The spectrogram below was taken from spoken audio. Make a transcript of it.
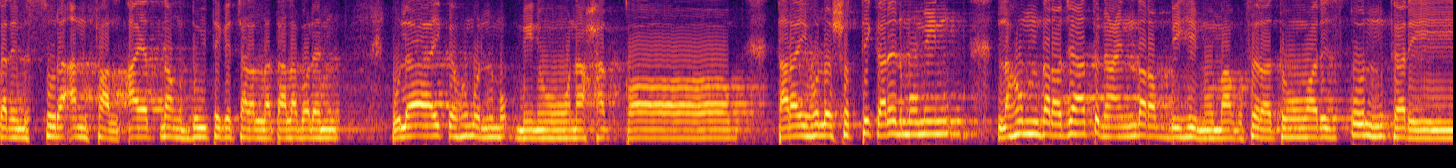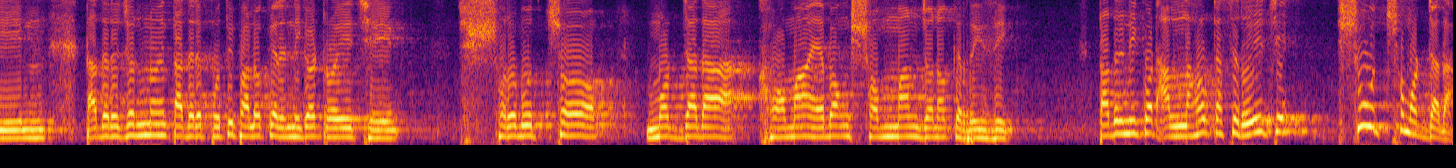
কারিম, সুরা আনফাল, আয়াত নং দুই থেকে চার আল্লাহ তালা বলেন উলাই কাহুমুল মুমিনুনা হাক্ক। তারাই হলো সত্যিকারের মুমিন। লাহুম দারাজাতুন ইনদা রাব্বিহিম মাগফিরাতুন ওয়া রিজকুন কারীম। তাদের জন্য তাদের প্রতিপালকের নিকট রয়েছে। সর্বোচ্চ মর্যাদা, ক্ষমা এবং সম্মানজনক রিজিক। তাদের নিকট আল্লাহর কাছে রয়েছে সুউচ্চ মর্যাদা,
